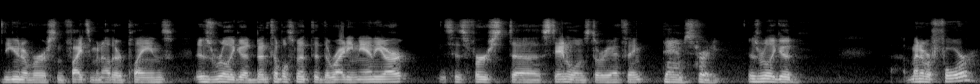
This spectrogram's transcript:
the universe and fights them in other planes. It was really good. Ben Templesmith did the writing and the art. It's his first uh, standalone story, I think. damn straight. It was really good. Uh, my number four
